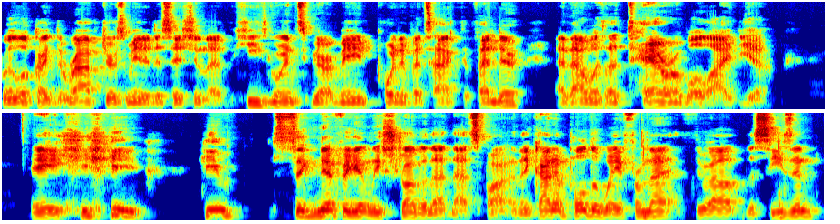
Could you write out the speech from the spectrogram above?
But it looked like the Raptors made a decision that he's going to be our main point of attack defender, and that was a terrible idea. He he significantly struggled at that spot, and they kind of pulled away from that throughout the season.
